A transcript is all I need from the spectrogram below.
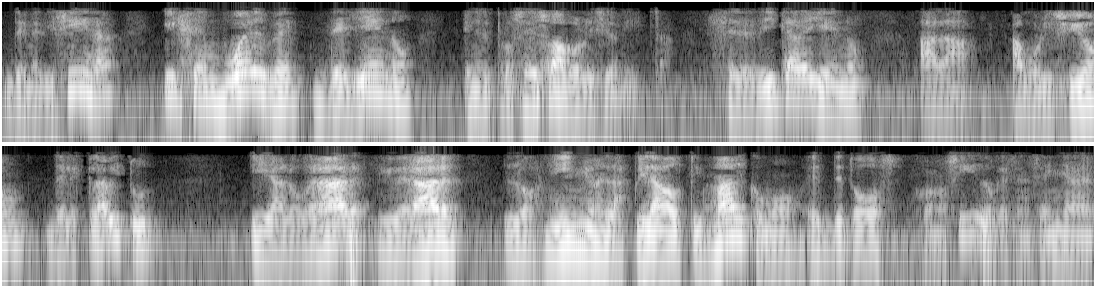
de medicina y se envuelve de lleno en el proceso abolicionista. Se dedica de lleno a la abolición de la esclavitud y a lograr liberar los niños en las pilas bautismal, como es de todos conocido, que se enseña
